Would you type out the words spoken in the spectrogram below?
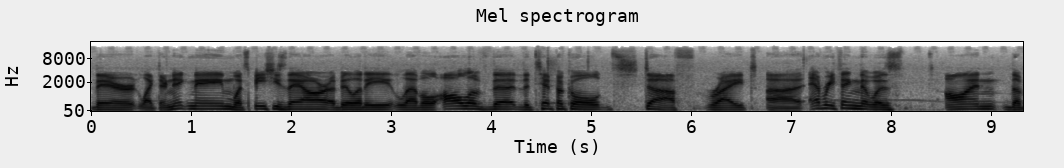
their like their nickname, what species they are, ability level, all of the the typical stuff, right? Uh, everything that was on the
